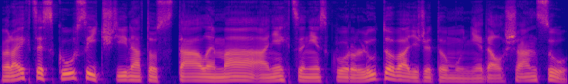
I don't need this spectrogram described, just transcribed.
Vraj chce skúsiť, či na to stále má a nechce neskôr ľutovať, že tomu nedal šancu.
